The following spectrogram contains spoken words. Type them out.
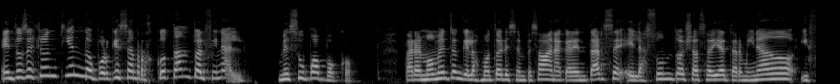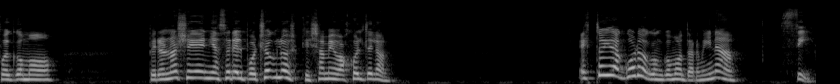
Entonces no entiendo por qué se enroscó tanto al final. Me supo a poco. Para el momento en que los motores empezaban a calentarse, el asunto ya se había terminado y fue como... Pero no llegué ni a hacer el pochoclo que ya me bajó el telón. ¿Estoy de acuerdo con cómo termina? Sí.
